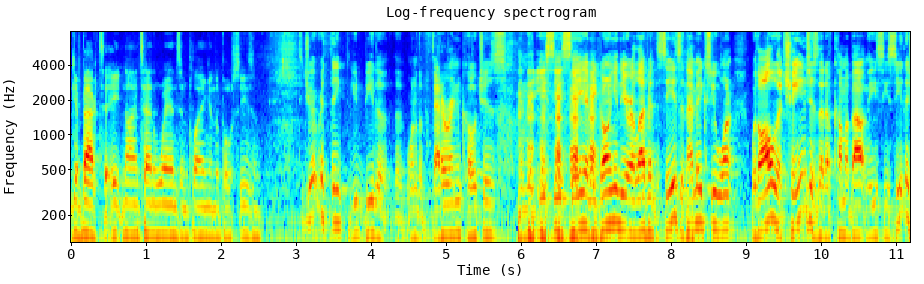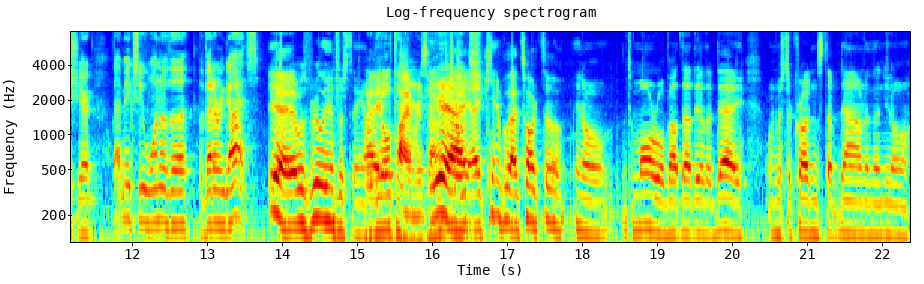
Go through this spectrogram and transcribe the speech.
get back to eight, nine, ten wins and playing in the postseason. Did you ever think you'd be the, the one of the veteran coaches in the ECC? I mean, going into your 11th season, that makes you one, with all the changes that have come about in the ECC this year, that makes you one of the, the veteran guys. Yeah, it was really interesting. I, the old timers, huh? Yeah, I, I, can't believe I talked to, you know, tomorrow about that the other day when Mr. Crudden stepped down and then, you know,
